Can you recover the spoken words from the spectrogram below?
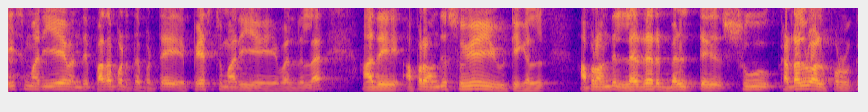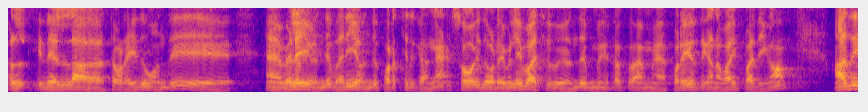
ஐஸ் மாதிரியே வந்து பதப்படுத்தப்பட்டு பேஸ்ட் மாதிரி வருதில்ல. அது அப்புறம் வந்து சுயயூட்டிகள் அப்புறம் வந்து லெதர் பெல்ட்டு ஷூ கடல்வாழ் பொருட்கள் இது எல்லாத்தோட இதுவும் வந்து விலையை வந்து வரியை வந்து குறைச்சிருக்காங்க. ஸோ இதோட விலைவாசி வந்து மிக ம- குறையிறதுக்கான வாய்ப்பு அதிகம். அது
